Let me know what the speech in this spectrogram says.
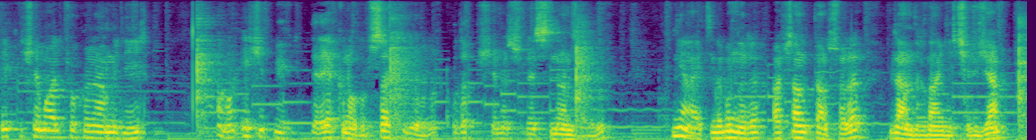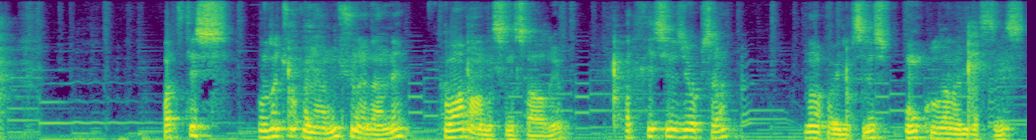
Şekli şemali çok önemli değil. Ama eşit büyüklüklere yakın olursa iyi olur. Bu da pişirme süresinden dolayı. Nihayetinde bunları haşlandıktan sonra blenderdan geçireceğim. Patates burada çok önemli şu nedenle kıvam almasını sağlıyor. Patatesiniz yoksa ne yapabilirsiniz? Un kullanabilirsiniz.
